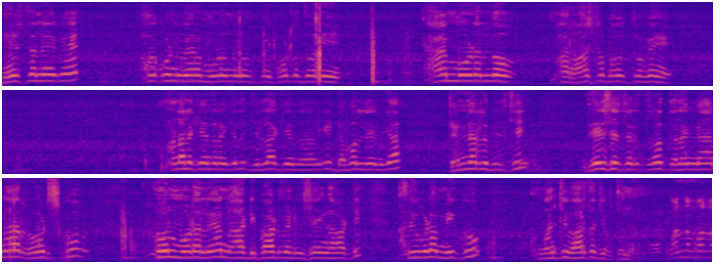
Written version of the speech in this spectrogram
నేషనల్ హైవే పదకొండు వేల మూడు వందల ముప్పై కోట్లతోని యామ్ మోడల్లో మా రాష్ట్ర ప్రభుత్వమే మండల కేంద్రానికి వెళ్ళి జిల్లా కేంద్రానికి డబల్ లేన్గా టెండర్లు పిలిచి దేశ చరిత్రలో తెలంగాణ రోడ్స్కు రోల్ మోడల్గా నా డిపార్ట్మెంట్ విషయం కాబట్టి అది కూడా మీకు మంచి వార్త చెప్తున్నాను. మొన్న మొన్న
